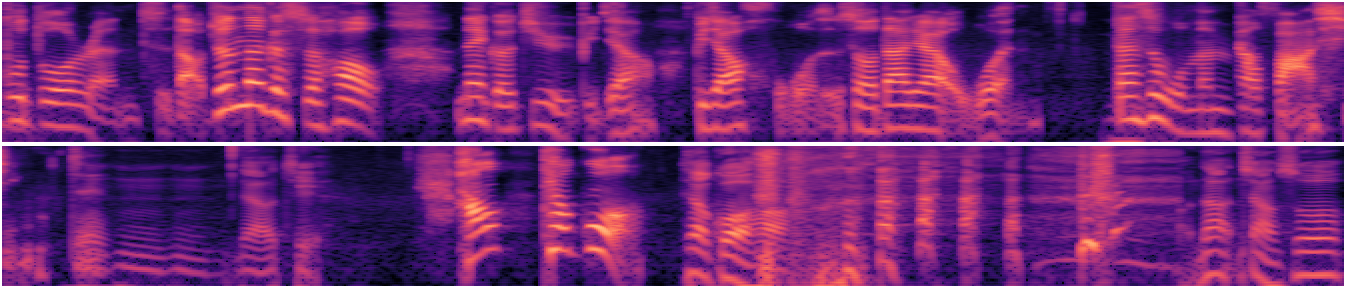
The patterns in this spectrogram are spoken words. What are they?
不多人知道。就那个时候，那个剧比较比较火的时候，大家有问，但是我们没有发行。对，嗯嗯嗯，了解，好，跳过。跳过哈。那想说，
